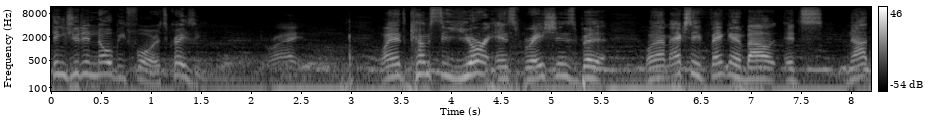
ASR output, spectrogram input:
things you didn't know before. It's crazy. Right. When it comes to your inspirations, but what I'm actually thinking about, it's not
